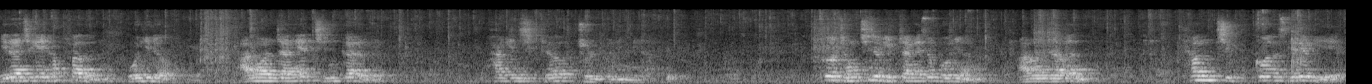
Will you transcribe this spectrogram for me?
이런 식의 협박은 오히려 안 원장의 진가를 확인시켜 줄 뿐입니다. 또 정치적 입장에서 보면 안 원장은 현 집권 세력이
